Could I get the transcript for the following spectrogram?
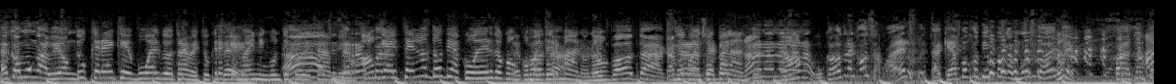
Es como un avión. ¿Tú crees que vuelve otra vez? ¿Tú crees Sí. que no hay ningún tipo Ah, de si cambio? rompe Aunque la- estén los dos de acuerdo con No cometer mano, ¿no? No importa, Se la echar turbina. pa'lante, No, no, no, ¿no? no, busca otra cosa, cuadro. Está aquí a poco tiempo en el mundo este. Para tú estar-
